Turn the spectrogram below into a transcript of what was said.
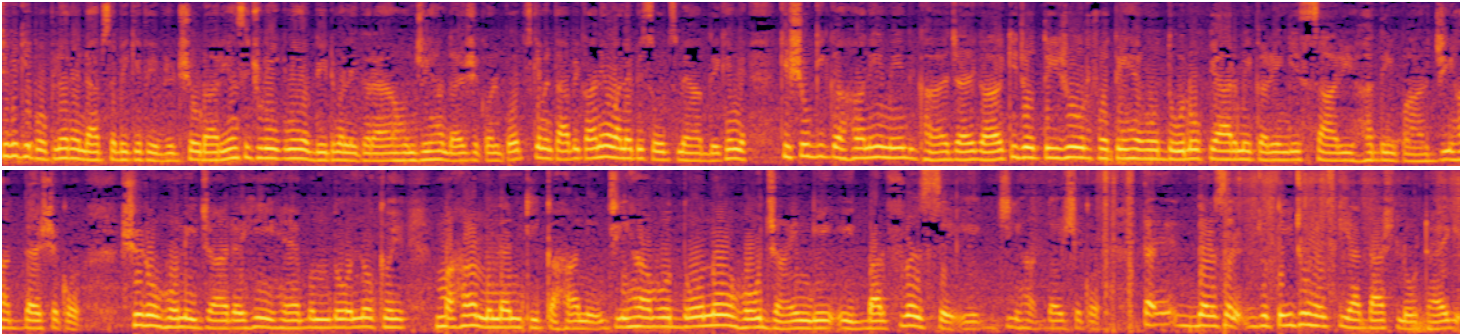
टीवी की पॉपुलर एंड आप सभी की फेवरेट शो डारिया से जुड़ी एक नई अपडेट में लेकर आया हूँ। जी हाँ, दर्शकों रिपोर्ट्स के मुताबिक आने वाले एपिसोड्स में आप देखेंगे कि शो की कहानी में दिखाया जाएगा कि जो तेजो और फतेह हैं, वो दोनों प्यार में करेंगे सारी हदें पार। जी हाँ, दर्शकों, शुरू होने जा रही है उन दोनों के महामिलन की कहानी। जी हाँ वो दोनों हो जाएँगे एक बार फिर से एक। जी हाँ दर्शकों दरअसल जो तेजो है, उसकी याददाश्त लौट आएगी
